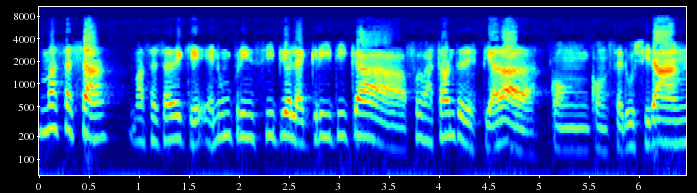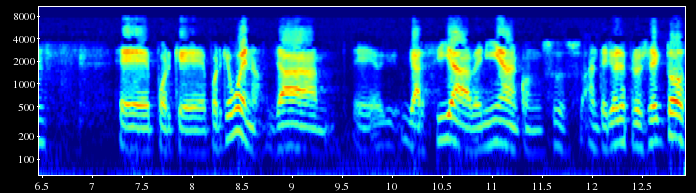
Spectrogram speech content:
Más allá, más allá de que en un principio la crítica fue bastante despiadada con, con Cerú Girán, eh, porque, porque bueno, ya eh, García venía con sus anteriores proyectos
